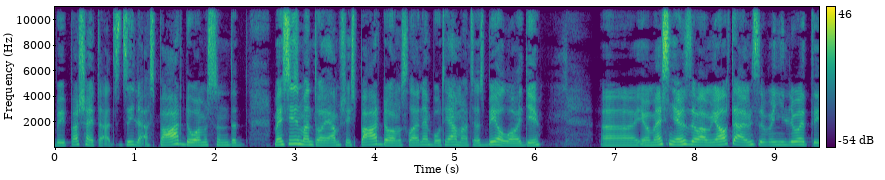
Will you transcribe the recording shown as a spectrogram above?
bija pašai tādas dziļās pārdomas, un tad mēs izmantojām šīs pārdomas, lai nebūtu jāmācās bioloģiju. Uh, jo mēs viņai uzdevām jautājumus, un viņa ļoti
